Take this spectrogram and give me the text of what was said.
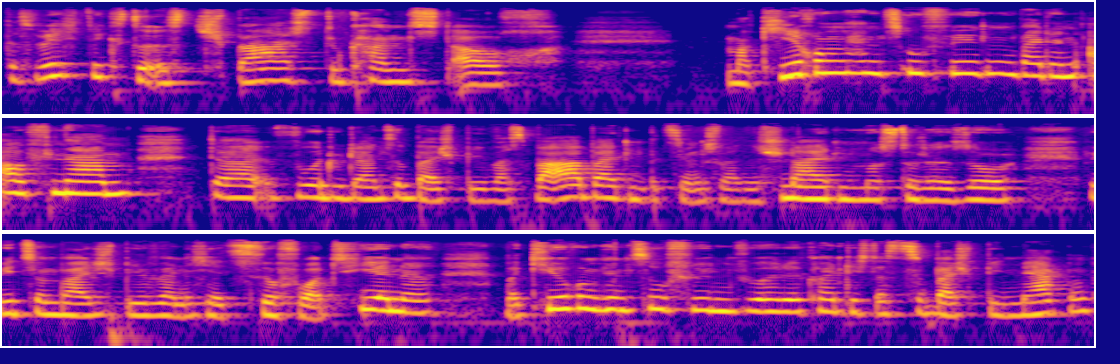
Das Wichtigste ist Spaß. Du kannst auch Markierungen hinzufügen bei den Aufnahmen, da wo du dann zum Beispiel was bearbeiten bzw. schneiden musst oder so. Wie zum Beispiel, wenn ich jetzt sofort hier eine Markierung hinzufügen würde, könnte ich das zum Beispiel merken,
